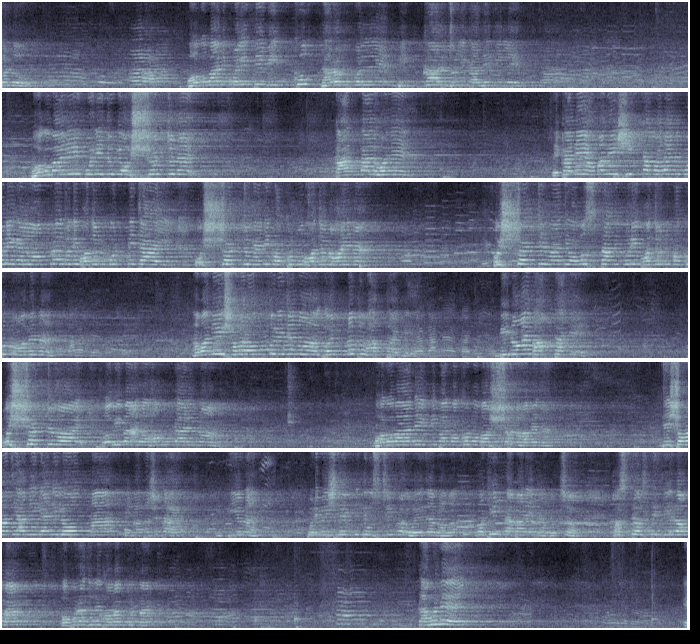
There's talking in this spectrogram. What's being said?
হলো। ভগবান কলিতে ভিক্ষুক ধারণ করলেন ভিক্ষার ঝুলি কাঁধে নিলেন ভগবানের কলিযুগে ঐশ্বর্য নাই। কাঙ্গাল হলেন এখানে আমাদের শিক্ষা প্রদান করে গেল, আমরা যদি ভজন করতে চাই, ঐশ্বর্য জ্ঞানী কখনো ভজন হয় না। ঐশ্বর্যের মাঝে অবস্থান করে ভজন কখনো হবে না। আমাদের সবার অন্তরে যেন দৈন্যত ভাব থাকে, বিনয় ভাব থাকে। ঐশ্বর্য নয় অভিমান, অহংকার নয়। ভগবানের কৃপা কখনো বর্ষণ হবে না। যে সমাজে আমি জ্ঞানী লোক, মা, এই বাতাসটা দিও না। পরিবেশটা এমনিতে উশৃঙ্খল হয়ে যাবে। আমার খুব কঠিন ব্যাপার এটা, বুঝছ? হস্তে হস্তে দিয়ে দাও, মা। অপরাধ হলে ক্ষমা করবা। তাহলে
